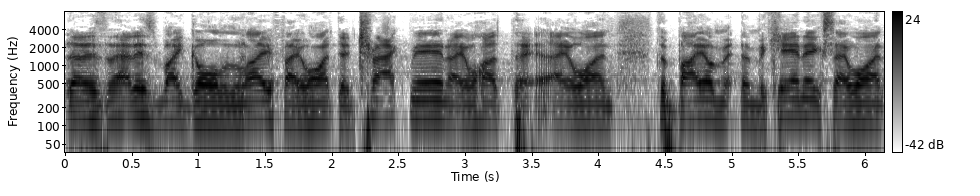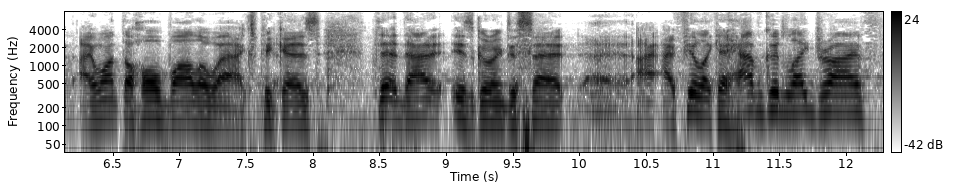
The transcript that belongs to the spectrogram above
that is that is my goal in life. I want the TrackMan. I want the I want the biomechanics. I want I want the whole ball of wax because th- that is going to set. Uh, I, I feel like I have good leg drive.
